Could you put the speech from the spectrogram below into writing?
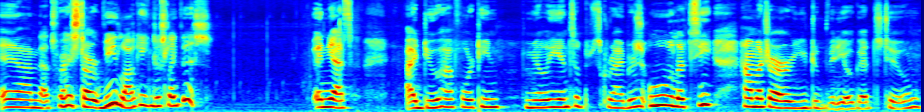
and that's where I start vlogging just like this. And yes, I do have 14 million subscribers. Ooh, let's see how much our YouTube video gets to.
